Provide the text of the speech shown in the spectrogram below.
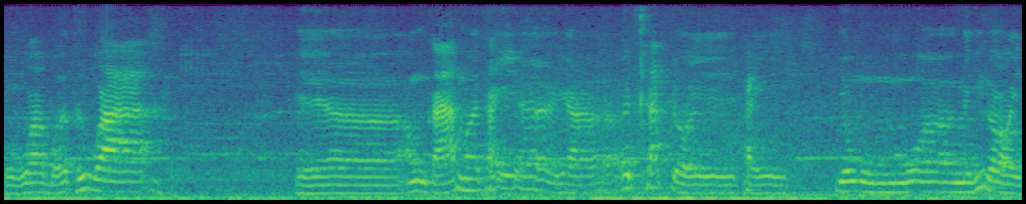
Rồi qua bữa thứ ba thì ờ, ông cả mới thấy ờ, giờ ít khách rồi thầy vô mùng mua nghỉ rồi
